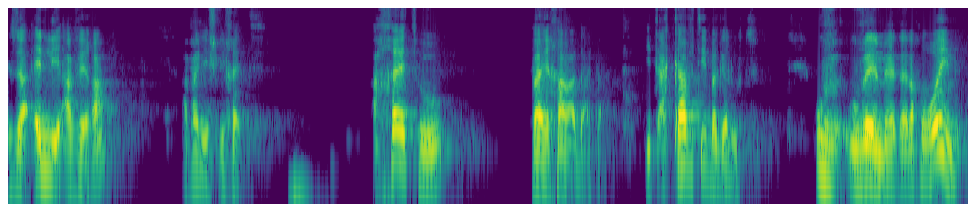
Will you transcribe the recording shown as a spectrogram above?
זה אין לי עבירה, אבל יש לי חטא. החטא הוא ואיחר עד עתה. התעכבתי בגלות. ובאמת אנחנו רואים,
